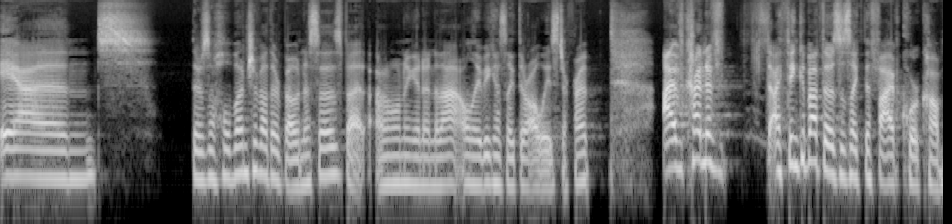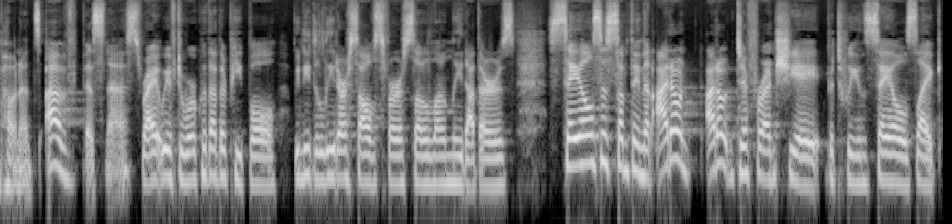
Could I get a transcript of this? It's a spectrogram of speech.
and there's a whole bunch of other bonuses, but I don't want to get into that only because like they're always different. I've kind of I think about those as like the five core components of business, right? We have to work with other people. We need to lead ourselves first, let alone lead others. Sales is something that I don't, I don't differentiate between sales like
